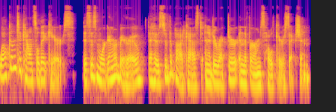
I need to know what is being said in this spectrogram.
Welcome to Counsel That Cares. This is Morgan Ribeiro, the host of the podcast and a director in the firm's healthcare section.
